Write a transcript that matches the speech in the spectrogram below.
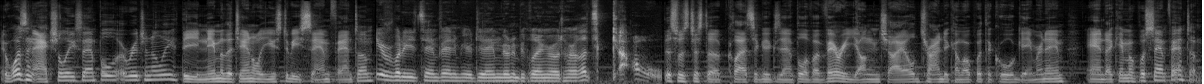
It wasn't actually Sample originally. The name of the channel used to be Sam Phantom. Hey everybody, it's Sam Phantom here. Today I'm going to be playing Rotar. Let's go! This was just a classic example of a very young child trying to come up with a cool gamer name, and I came up with Sam Phantom,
